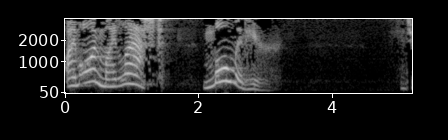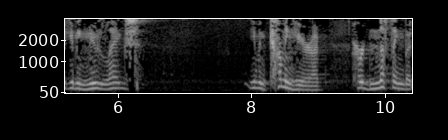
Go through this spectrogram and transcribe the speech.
I'm on my last moment here. Can't you give me new legs? Even coming here, I've heard nothing but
